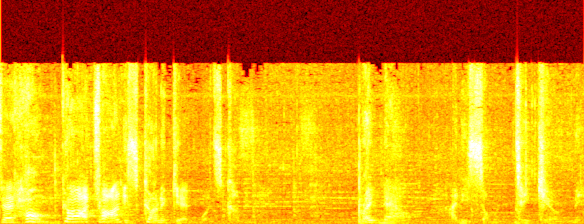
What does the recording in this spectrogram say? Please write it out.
That home Garton is gonna get what's coming in. Right now, I need someone to take care of me.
